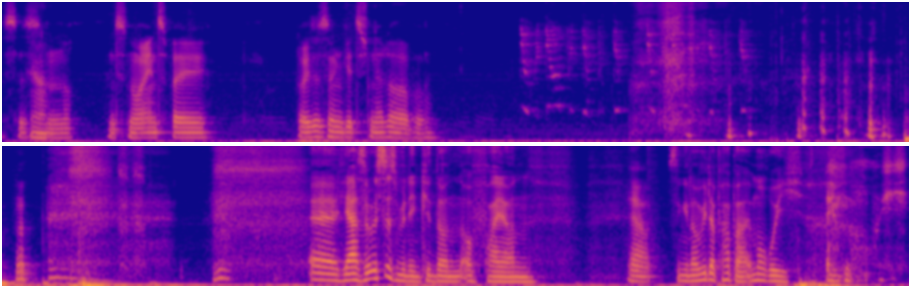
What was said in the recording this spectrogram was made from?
ist das Ja. noch, wenn es nur ein, zwei Leute sind, geht's schneller, aber. Äh, ja, so ist es mit den Kindern auf Feiern. Ja, Sind genau wie der Papa, immer ruhig. immer ruhig.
